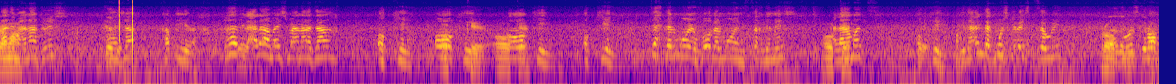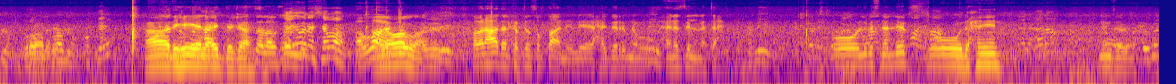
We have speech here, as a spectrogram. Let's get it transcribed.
هذه. معناته إيش؟ حاجة خطيرة هذه العلامة إيش معناتها؟ okay okay okay، okay. okay okay تحت الموية وفوق الموية نستخدم إيش؟ okay. علامة okay. إذا عندك مشكلة إيش تسوي؟ problem problem. okay؟ هذه هي العدة جاهزة. عيون الشباب. الله يكرمك والله. حبيبي. طبعا هذا الكابتن سلطان اللي حيدربنا وحينزلنا تحت. حبيبي. ولبسنا اللبس ودحين ننزل البحر.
